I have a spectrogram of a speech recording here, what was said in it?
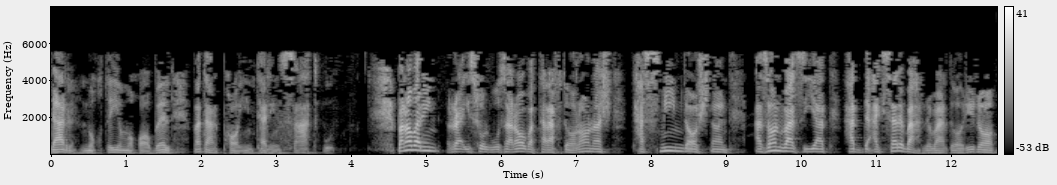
در نقطه مقابل و در پایین ترین سطح بود. بنابراین رئیس الوزراء و طرفدارانش تصمیم داشتند از آن وضعیت حد اکثر بهرهبرداری را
